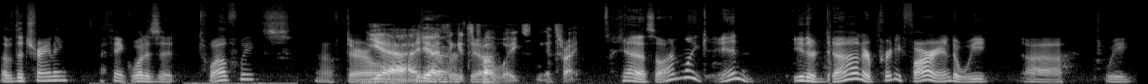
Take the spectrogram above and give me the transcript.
of the training. I think what is it, 12 weeks? I don't know if Daryl. yeah, yeah yeah, i think it's yeah. 12 weeks that's right Yeah, so I'm like in either done or pretty far into week uh week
